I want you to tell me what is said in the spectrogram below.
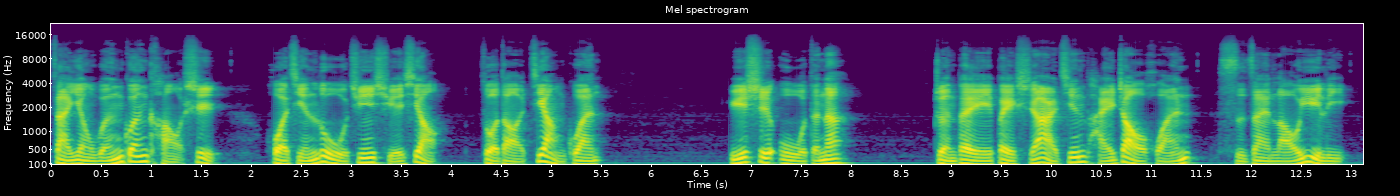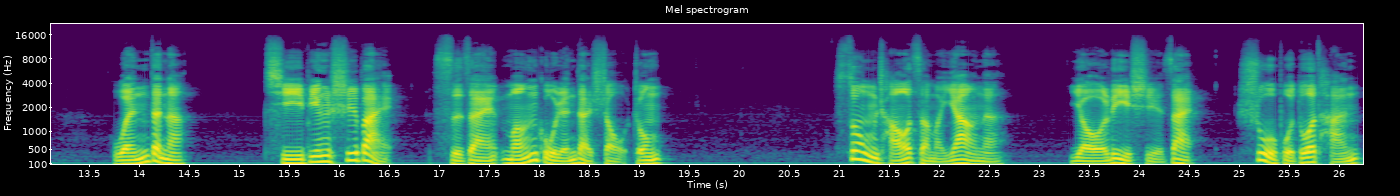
再应文官考试，或进陆军学校，做到将官。于是武的呢，准备被十二金牌召还，死在牢狱里；文的呢，起兵失败，死在蒙古人的手中。宋朝怎么样呢？有历史在，恕不多谈。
